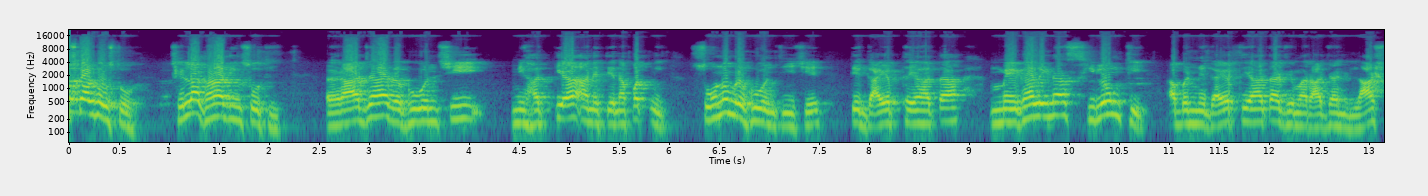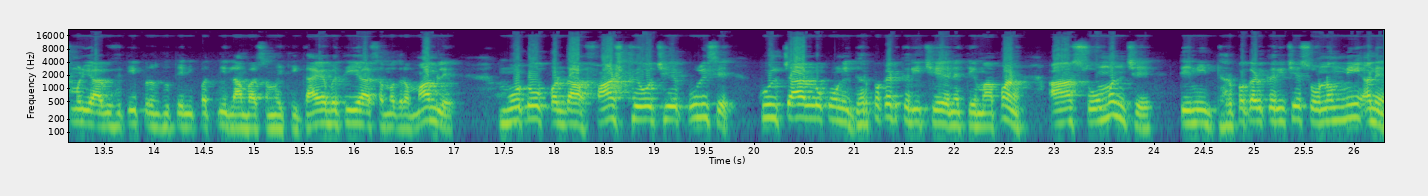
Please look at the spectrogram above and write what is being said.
નમસ્કાર દોસ્તો. છેલ્લા ઘણા દિવસોથી રાજા રઘુવંશીની હત્યા અને તેના પત્ની સોનમ રઘુવંશી છે તે ગાયબ થયા હતા. મેઘાલયના શિલોંગથી આ બંને ગાયબ થયા હતા, જેમાં રાજાની લાશ મળી આવી હતી, પરંતુ તેની પત્ની લાંબા સમયથી ગાયબ હતી. આ સમગ્ર મામલે મોટો પર્દાફાશ થયો છે. પોલીસે કુલ ચાર લોકોની ધરપકડ કરી છે અને તેમાં પણ આ સોમન છે તેની ધરપકડ કરી છે સોનમની અને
